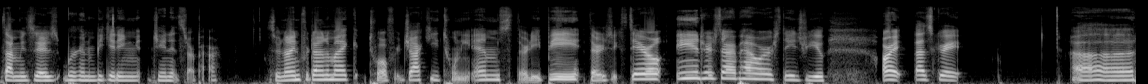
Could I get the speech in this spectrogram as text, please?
That means there's we're gonna be getting Janet Star Power. So 9 for Dynamite, 12 for Jacky, 20 Emz, 30 B, 36 Daryl, and her Star Power stage view. Alright, that's great. Uh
